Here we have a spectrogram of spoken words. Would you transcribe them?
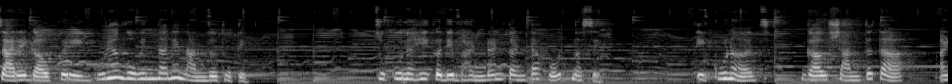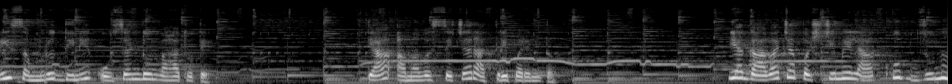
सारे गावकरी गुण्या गोविंदाने नांदत होते. चुकूनही कधी भांडण तंटा होत नसे. एकूणच गाव शांतता आणि समृद्धीने ओसंडून वाहत होते. त्या अमावस्येच्या रात्रीपर्यंत. या गावाच्या पश्चिमेला खूप जुनं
